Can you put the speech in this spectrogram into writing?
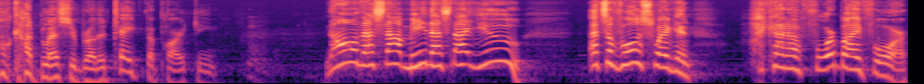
Oh, God bless you, brother. Take the parking. No, that's not me. That's not you. That's a Volkswagen. I got a four by 4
